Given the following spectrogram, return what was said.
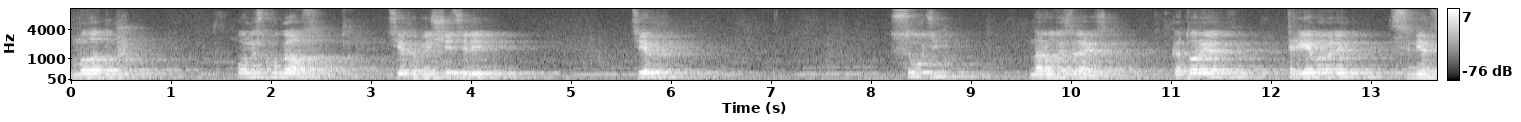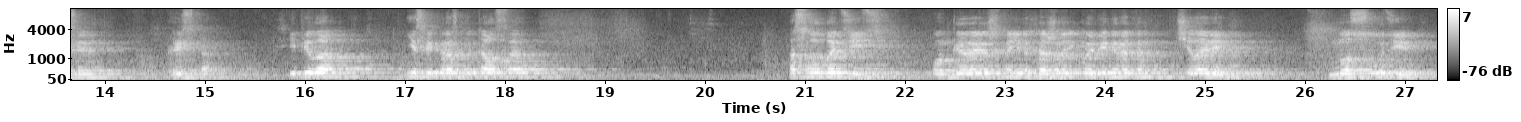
малодушен. Он испугался тех обличителей, тех судей народа израильского, которые требовали смерти Христа. И Пилат несколько раз пытался освободить. Он говорил, что не нахожу никакой вины в этом человеке. Но судьи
